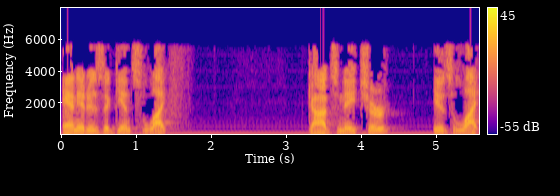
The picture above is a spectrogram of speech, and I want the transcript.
and it is against life. God's nature is life.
